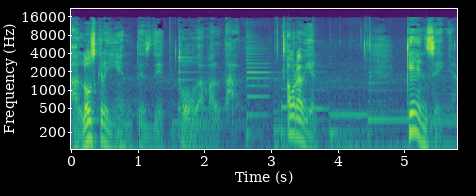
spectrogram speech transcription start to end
a los creyentes de toda maldad. Ahora bien, ¿qué enseña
